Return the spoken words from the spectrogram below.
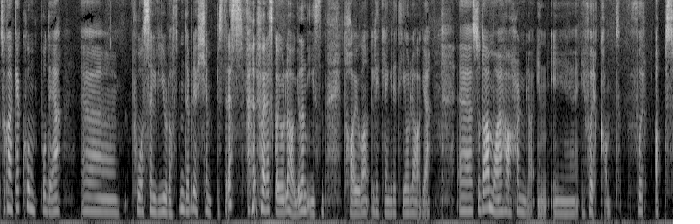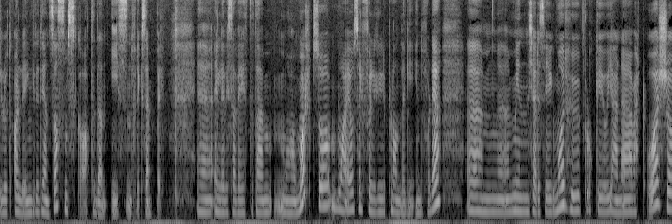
så kan ikke jeg komme på det eh, på selve julaften. Det blir jo kjempestress, for, for, jeg skal jo lage den isen. Det tar jo litt lengre tid å lage. Eh, så da må jeg ha handla inn i, i forkant for absolutt alle ingredienser som skal til den isen, f.eks. Eh, eller hvis jeg vet at jeg må ha molt, så må jeg jo selvfølgelig planlegge inn for det. Eh, min kjære svigermor hun plukker jo gjerne hvert år, så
